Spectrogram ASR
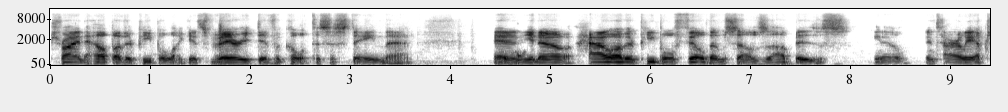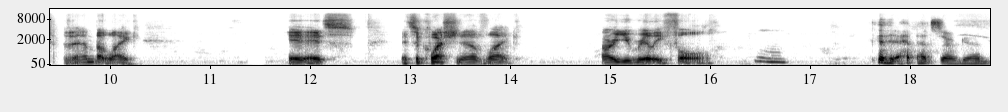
trying to help other people like it's very difficult to sustain that and you know how other people fill themselves up is you know entirely up to them but like it, it's it's a question of like are you really full Hmm. yeah, that's so good.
